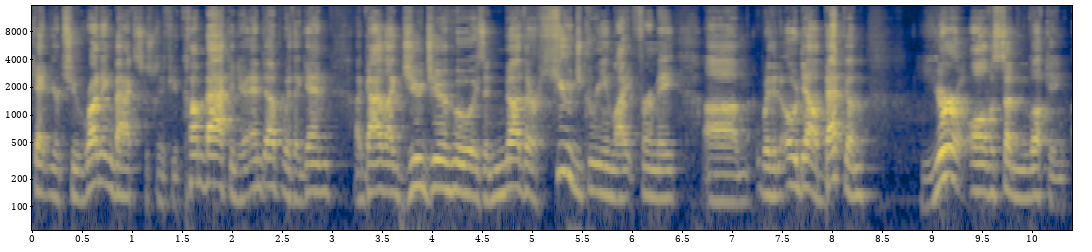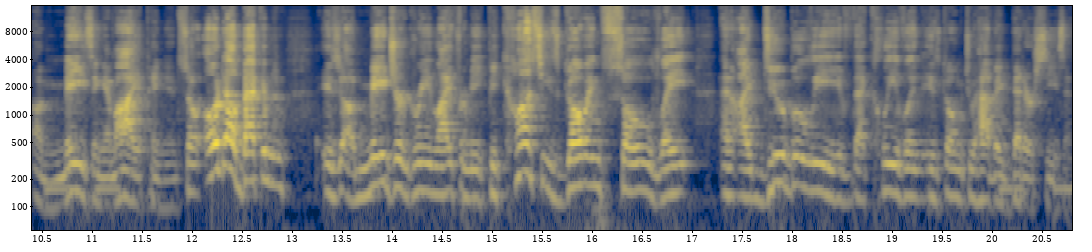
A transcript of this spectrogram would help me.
get your two running backs. If you come back and you end up with, again, a guy like Juju, who is another huge green light for me, um, with an Odell Beckham, you're all of a sudden looking amazing, in my opinion. So Odell Beckham is a major green light for me because he's going so late, and I do believe that Cleveland is going to have a better season.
